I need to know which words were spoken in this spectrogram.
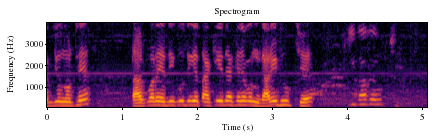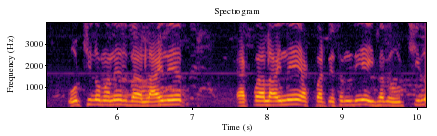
একজন ওঠে তারপরে এদিক ওদিকে তাকিয়ে দেখে যখন গাড়ি ঢুকছে কীভাবে উঠছে? উঠছিল মানে লাইনে এক পা লাইনে এক পা স্টেশন দিয়ে এইভাবে উঠছিল।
